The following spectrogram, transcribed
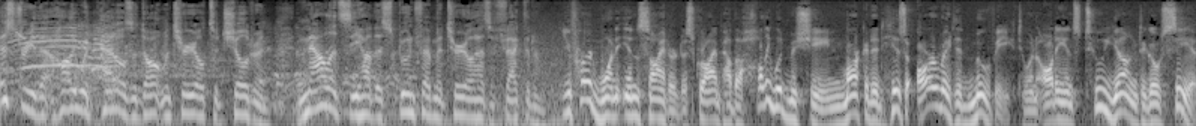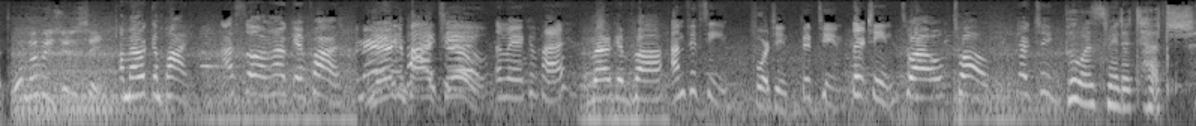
history that Hollywood peddles adult material to children. Now let's see how this spoon fed material has affected them. You've heard one insider describe how the Hollywood machine marketed his R rated movie to an audience too young to go see it. What movie did you see? American Pie. I saw American Pie. American, American Pie, Pie 2. American Pie. American Pie. I'm 15. 14. 15. 13. 12. 12. 13. Who wants me to touch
